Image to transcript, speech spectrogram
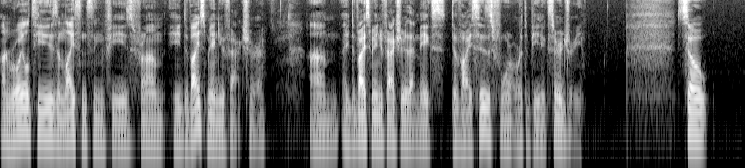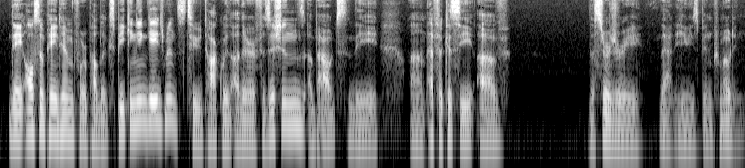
on royalties and licensing fees from a device manufacturer um, a device manufacturer that makes devices for orthopedic surgery. So they also paid him for public speaking engagements to talk with other physicians about the um, efficacy of the surgery that he's been promoting.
